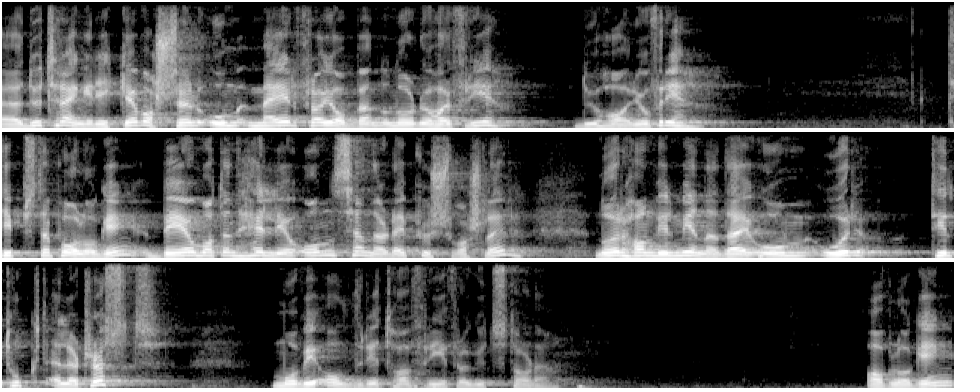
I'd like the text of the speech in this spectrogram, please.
Eh, du trenger ikke varsel om mail fra jobben når du har fri. Du har jo fri. Tips til pålogging. Be om at Den hellige ånd sender deg push-varsler når han vil minne deg om ord til tukt eller trøst. Må vi aldri ta fri fra Guds tale. Avlogging.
